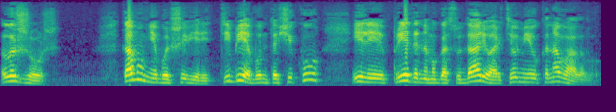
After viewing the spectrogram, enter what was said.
Лжешь. Кому мне больше верить, тебе, бунтовщику, или преданному государю Артемию Коновалову?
